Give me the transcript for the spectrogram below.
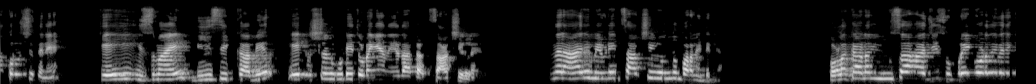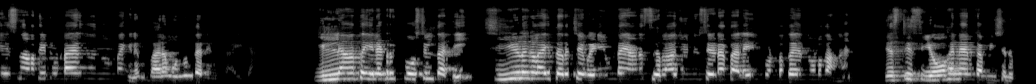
ആക്രോശത്തിന് K E Ismail B C Kabeer K Krishnankutty തുടങ്ങിയ നേതാക്കൾ സാക്ഷികളായിരുന്നു. എന്നാൽ ആരും എവിടെയും സാക്ഷികളൊന്നും പറഞ്ഞിട്ടില്ല. കൊളക്കാടൻ മൂസ ഹാജി സുപ്രീം കോടതി വരെ കേസ് നടത്തിയിട്ടുണ്ടായിരുന്നു എന്നുണ്ടെങ്കിലും ഫലമൊന്നും തന്നെ ഉണ്ടായില്ല. ഇല്ലാത്ത ഇലക്ട്രിക് പോസ്റ്റിൽ തട്ടി ചീളുകളായി തെറിച്ച വെടിയുണ്ടയാണ് സിറാജ് ഉന്നിസയുടെ തലയിൽ കൊണ്ടത് എന്നുള്ളതാണ് ജസ്റ്റിസ് യോഹനാൻ കമ്മീഷനും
